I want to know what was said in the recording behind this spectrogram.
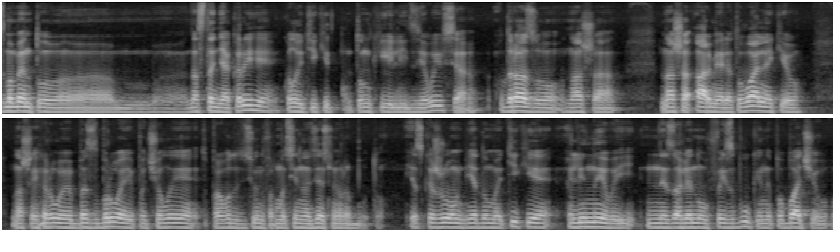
з моменту ем, настання криги, коли тільки тонкий лід з'явився. Одразу наша, наша армія рятувальників, наші герої без зброї почали проводити цю інформаційно роз'яснювальну роботу. Я скажу вам, я думаю, тільки лінивий не заглянув в Фейсбук і не побачив,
